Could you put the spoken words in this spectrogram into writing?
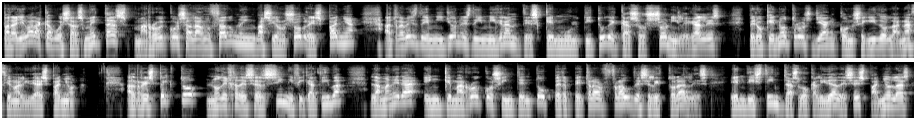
para llevar a cabo esas metas, Marruecos ha lanzado una invasión sobre España a través de millones de inmigrantes que en multitud de casos son ilegales, pero que en otros ya han conseguido la nacionalidad española. Al respecto, no deja de ser significativa la manera en que Marruecos intentó perpetrar fraudes electorales en distintas localidades españolas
